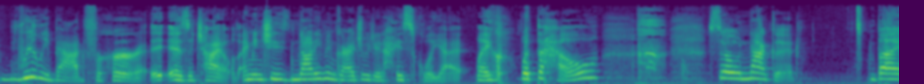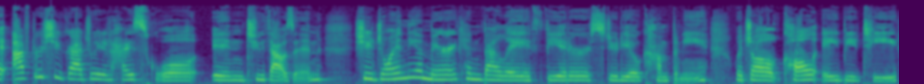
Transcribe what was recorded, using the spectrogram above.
really bad for her as a child. I mean, she's not even graduated high school yet. Like, what the hell? so, not good. But after she graduated high school in 2000, she joined the American Ballet Theater Studio Company, which I'll call ABT,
